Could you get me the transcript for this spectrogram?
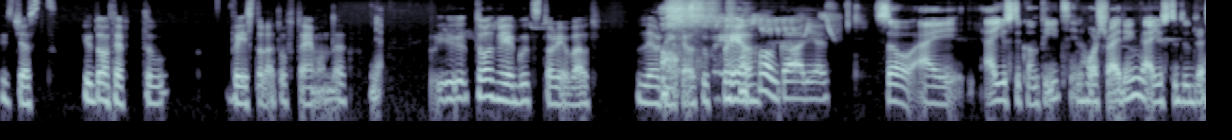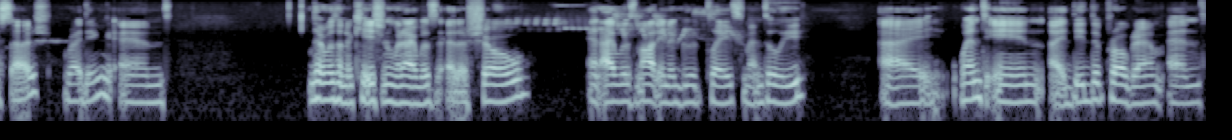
It's just you don't have to waste a lot of time on that. Yeah. You told me a good story about learning how to fail. Oh God, yes. So I I used to compete in horse riding. I used to do dressage riding, and there was an occasion when I was at a show, and I was not in a good place mentally. I went in, I did the program, and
